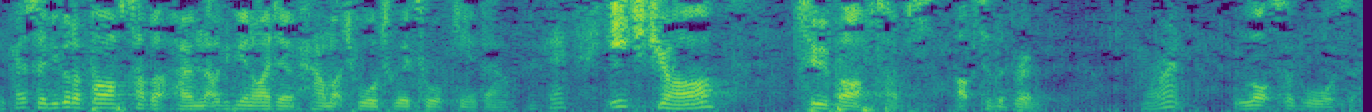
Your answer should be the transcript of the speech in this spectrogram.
Okay, so if you've got a bathtub at home, that'll give you an idea of how much water we're talking about. Okay, each jar, two bathtubs up to the brim. All right, lots of water.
